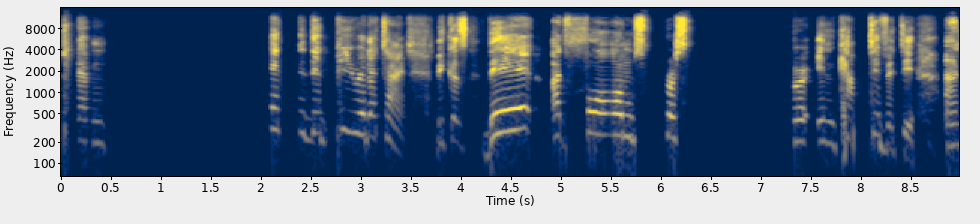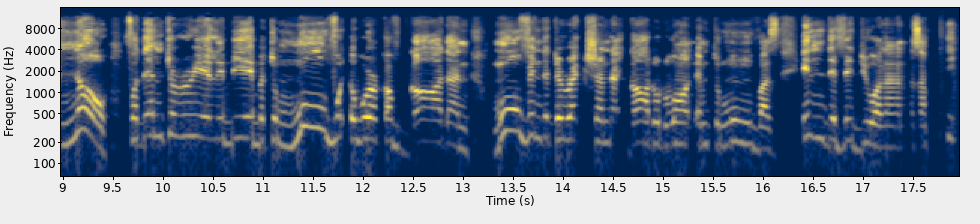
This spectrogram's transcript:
to them in the period of time because they had formed in captivity. And now, for them to really be able to move with the work of God and move in the direction that God would want them to move as individual and as a people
